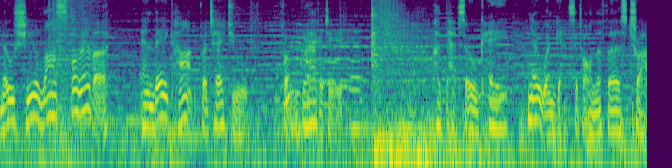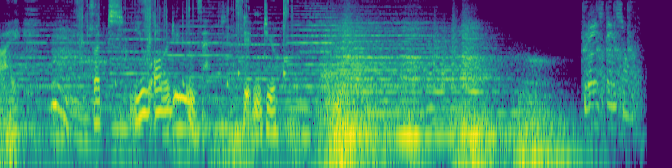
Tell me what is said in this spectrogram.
no shield lasts forever, and they can't protect you from gravity. But that's okay, no one gets it on the first try. But you already knew that didn't you? PlayStation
